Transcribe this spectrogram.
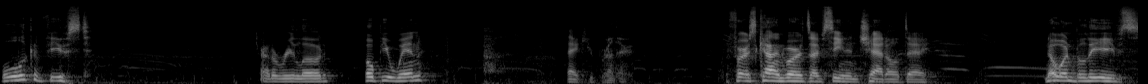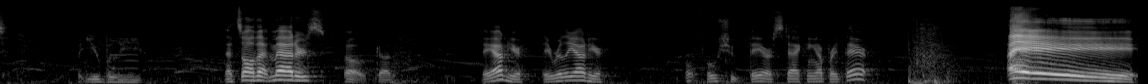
I'm a little confused. Try to reload. Hope you win. Thank you, brother. The first kind words I've seen in chat all day. No one believes, but you believe. That's all that matters. Oh, God. They out here. They really out here. Oh, oh, shoot. They are stacking up right there. Hey!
